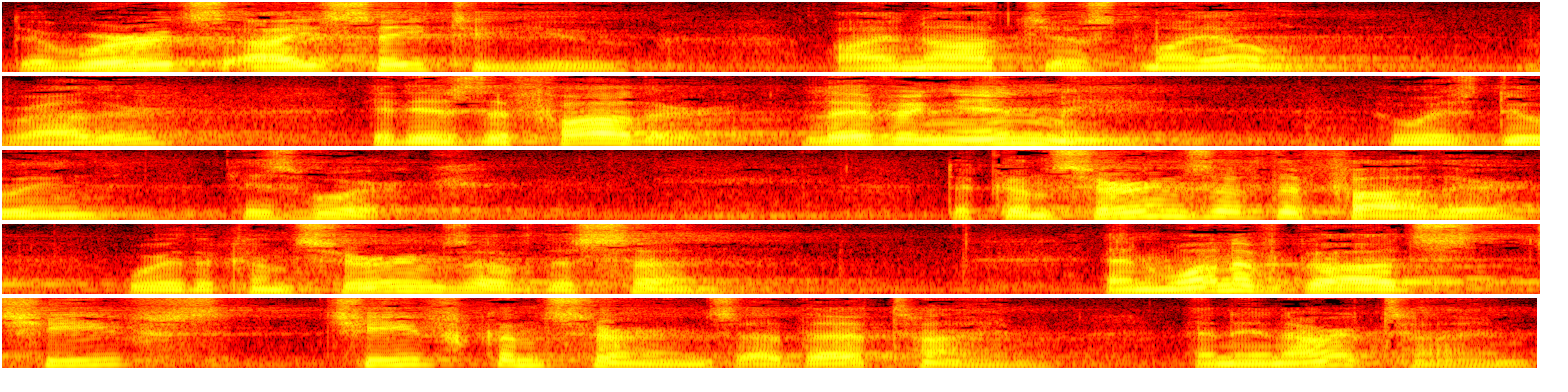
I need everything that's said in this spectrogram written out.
The words I say to you are not just my own. Rather, it is the Father living in me who is doing his work. The concerns of the Father were the concerns of the Son. And one of God's chiefs, chief concerns at that time and in our time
